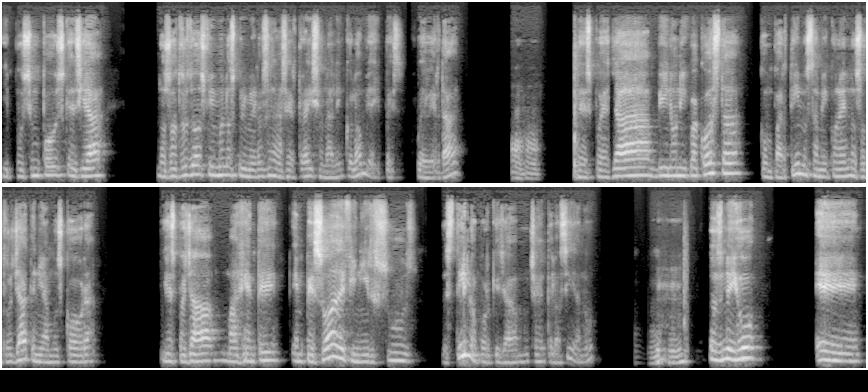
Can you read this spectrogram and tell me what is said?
y puse un post que decía, nosotros dos fuimos los primeros en hacer tradicional en Colombia y pues fue verdad. Después ya vino Nico Acosta, compartimos también con él, nosotros ya teníamos Cobra y después ya más gente empezó a definir su estilo porque ya mucha gente lo hacía, ¿no? Entonces me dijo, eh,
